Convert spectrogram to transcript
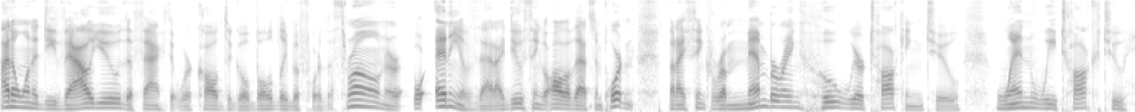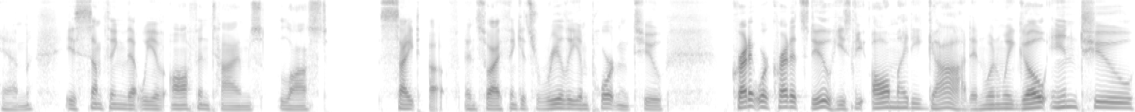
I don't want to devalue the fact that we're called to go boldly before the throne or, or any of that. I do think all of that's important, but I think remembering who we're talking to when we talk to him is something that we have oftentimes lost sight of. And so I think it's really important to credit where credit's due. He's the Almighty God. And when we go into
